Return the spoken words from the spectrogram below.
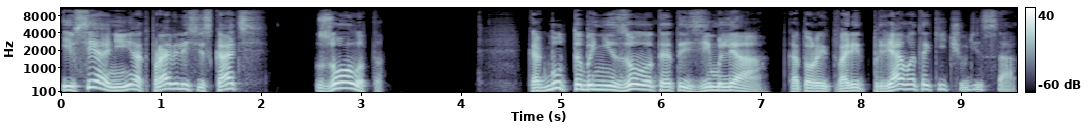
и все они отправились искать золото. Как будто бы не золото — это земля, которая творит прямо-таки чудеса.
